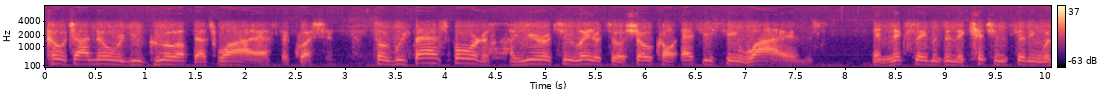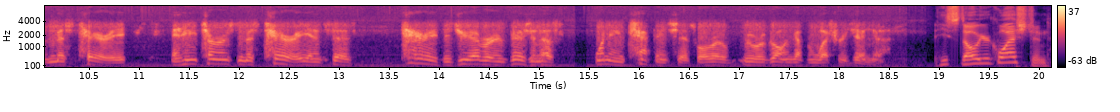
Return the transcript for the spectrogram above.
"Coach, I know where you grew up. That's why I asked the question." So we fast forward a year or two later to a show called SEC Wives, and Nick Saban's in the kitchen sitting with Miss Terry, and he turns to Miss Terry and says, "Terry, did you ever envision us winning championships while we were growing up in West Virginia?" He stole your question.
